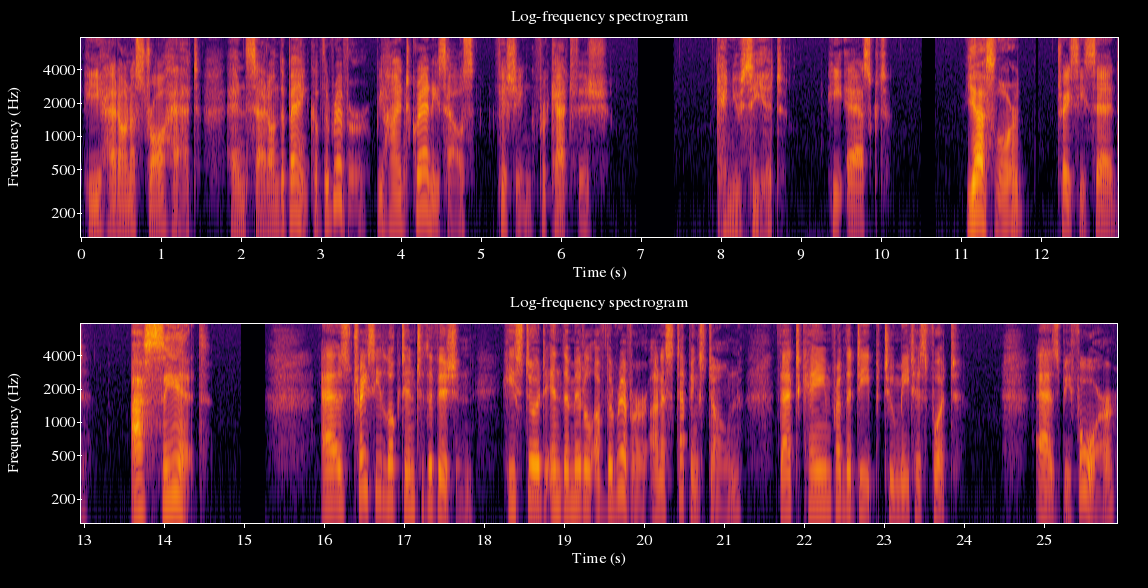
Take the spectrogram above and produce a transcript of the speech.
He had on a straw hat and sat on the bank of the river behind Granny's house fishing for catfish. Can you see it? He asked. Yes, Lord. Tracy said. I see it. As Tracy looked into the vision, he stood in the middle of the river on a stepping stone that came from the deep to meet his foot. As before,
